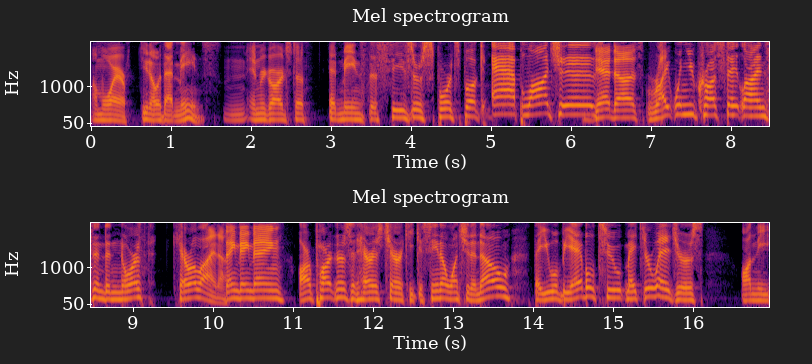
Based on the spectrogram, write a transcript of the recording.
I'm aware. Do you know what that means? Mm, In regards to, It means the Caesars Sportsbook app launches. yeah, it does. Right when you cross state lines into North Carolina. Ding, ding, ding. Our partners at Harrah's Cherokee Casino want you to know that you will be able to make your wagers on the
